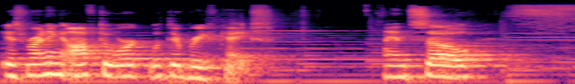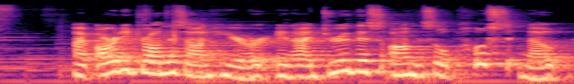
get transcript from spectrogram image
is running off to work with their briefcase. And so I've already drawn this on here and I drew this on this little post-it note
